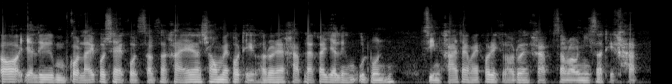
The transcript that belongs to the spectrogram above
ก็อย่าลืมกดไลค์กดแชร์กด subscribe ให้กับช่อง m ม c r o t e c h เราด้วยนะครับ แล้วก็อย่าลืมอุดหนุนสินค้าจาก m ม c r o t e c h เราด้วยครับสำหรับวันนี้สวัสดีครับ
